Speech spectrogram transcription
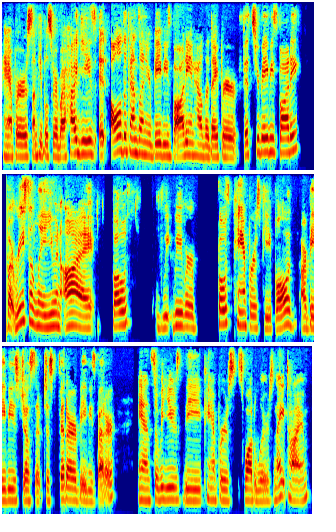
Pampers, some people swear by Huggies. It all depends on your baby's body and how the diaper fits your baby's body. But recently, you and I both we we were both Pampers people. Our babies just it just fit our babies better, and so we use the Pampers Swaddlers nighttime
